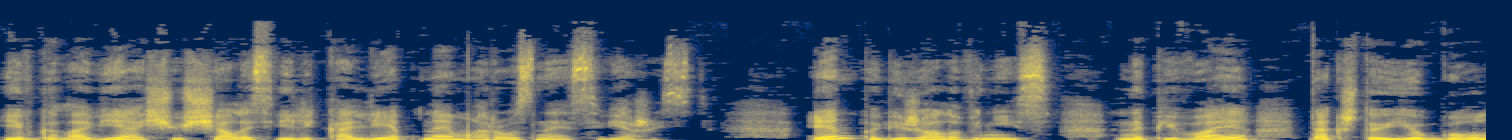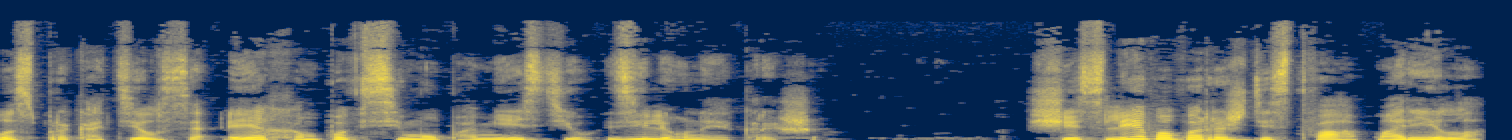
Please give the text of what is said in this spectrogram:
и в голове ощущалась великолепная морозная свежесть. Эн побежала вниз, напевая так, что ее голос прокатился эхом по всему поместью зеленые крыши. «Счастливого Рождества, Марила!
